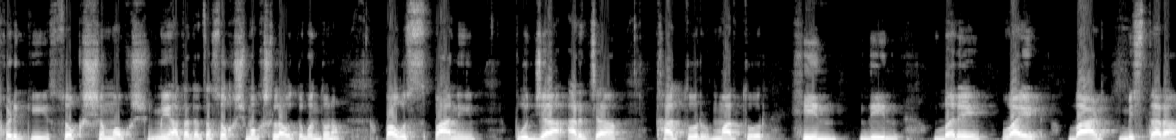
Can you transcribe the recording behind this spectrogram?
फडकी सोक्षमोक्ष मी आता त्याचा सोक्षमोक्ष लावतो. म्हणतो ना पाऊस पाणी पूजा अर्चा थातूर माथूर हिन दिन बरे वाईट बाड बिस्तारा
